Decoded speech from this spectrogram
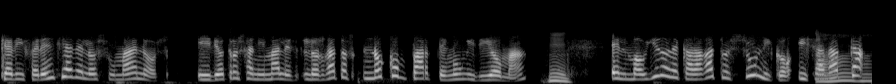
que a diferencia de los humanos y de otros animales, los gatos no comparten un idioma, Mm, el maullido de cada gato es único y se adapta Ah.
